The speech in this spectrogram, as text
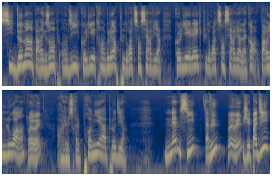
si demain, par exemple, on dit collier étrangleur, plus le droit de s'en servir, collier élec, plus le droit de s'en servir, d'accord? Par une loi, hein, Ouais, ouais. alors je serais le premier à applaudir. Même si, t'as vu? Ouais, ouais. J'ai pas dit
